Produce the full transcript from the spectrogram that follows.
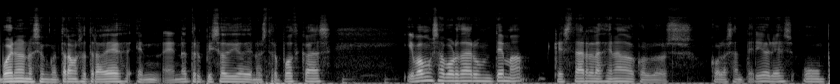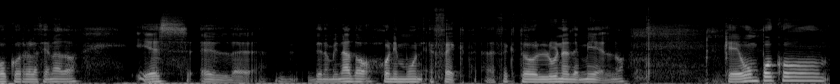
Bueno, nos encontramos otra vez en, otro episodio de nuestro podcast y vamos a abordar un tema que está relacionado con los, con los anteriores, un poco relacionado, y es el eh, denominado honeymoon effect, efecto luna de miel, ¿no? Que un poco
